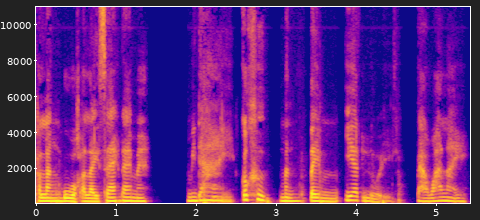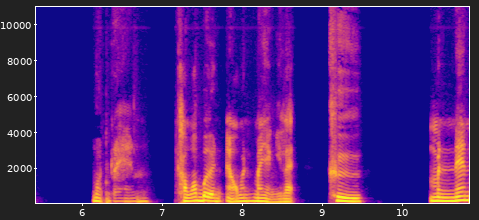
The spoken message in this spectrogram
พลังบวกอะไรแทรกได้ไหม ไม่ได้ ก็คือมันเต็มเอียดเลย แปลว่าอะไร หมดแรงคำว่าเบิร์นเอามันมาอย่างนี้แหละ คือมันแน่น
